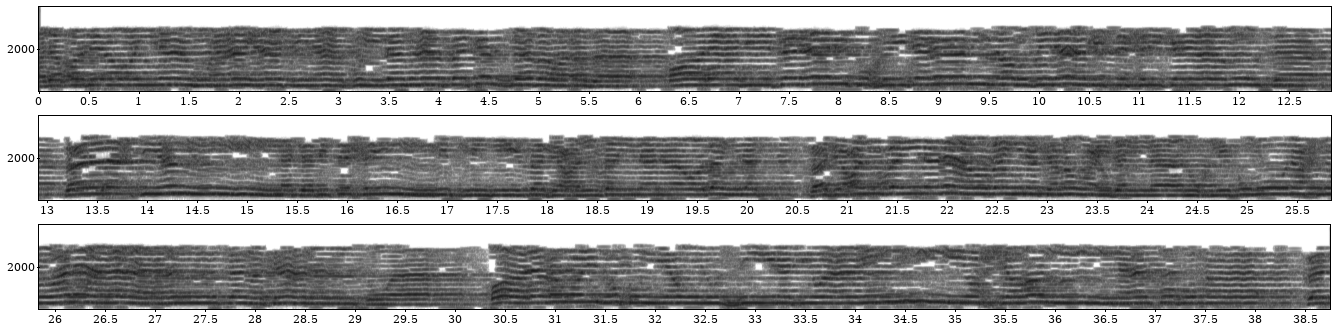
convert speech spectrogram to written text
ولقد أريناه آياتنا كلما فكذب وأبى قال أجيتنا لتخرجنا من أرضنا بسحرك يا موسى فلنأتينك بسحر مثله فاجعل بيننا وبينك فاجعل بيننا وبينك موعدا لا نخلفه نحن ولا أنت مكانا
